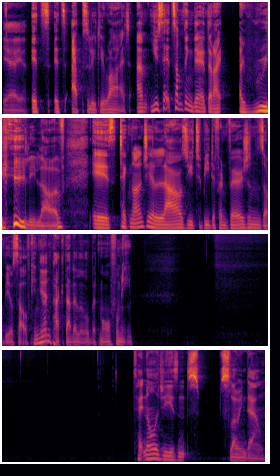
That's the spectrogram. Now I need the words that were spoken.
Yeah, yeah. It's it's absolutely right. Um, you said something there that I I really love is technology allows you to be different versions of yourself. Can you unpack that a little bit more for me? technology isn't slowing down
